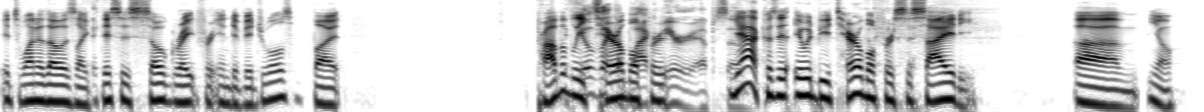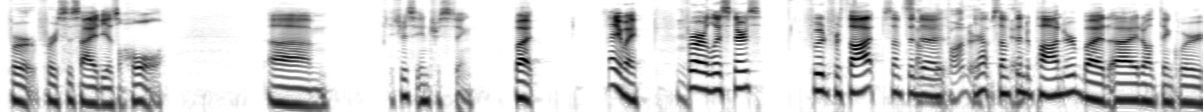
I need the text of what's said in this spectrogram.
it's one of those like this is so great for individuals, but probably it terrible like for Mirror episode. yeah, because it, it would be terrible for society. Um, you know, for for society as a whole. Um, it's just interesting. But anyway, for our listeners, food for thought, something, Hmm. Something to, to ponder. Yep, something Yeah. to ponder. But I don't think we're,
